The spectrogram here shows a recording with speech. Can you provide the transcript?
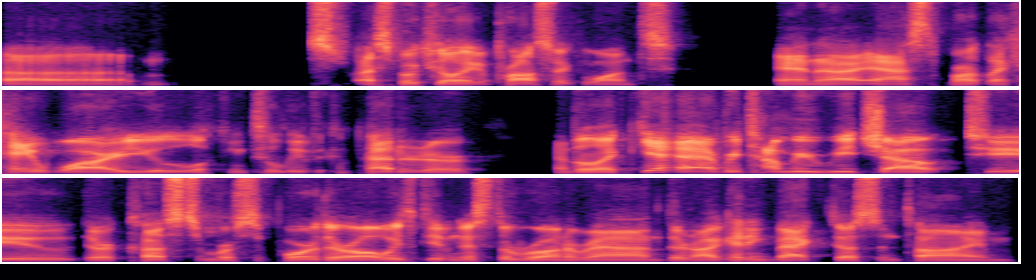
uh, I spoke to like a prospect once, and I asked like, "Hey, why are you looking to leave the competitor?" And they're like, yeah, every time we reach out to their customer support, they're always giving us the runaround. They're not getting back to us in time.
